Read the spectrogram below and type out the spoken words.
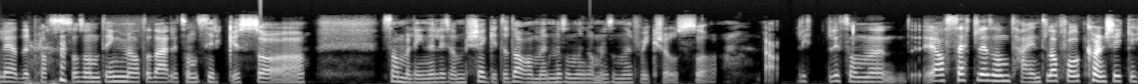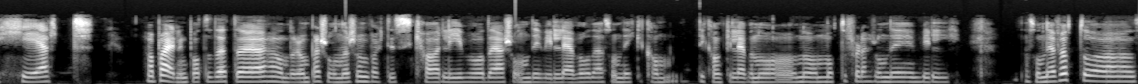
lederplass og sånne ting, med at det er litt sånn sirkus og sammenligner liksom skjeggete damer med sånne gamle sånne freakshows og ja, litt, litt sånn eh, Jeg har sett litt sånn tegn til at folk kanskje ikke helt har peiling på at dette handler om personer som faktisk har liv, og det er sånn de vil leve, og det er sånn de ikke kan De kan ikke leve noe, noen måte, for det er sånn de vil Det er sånn de er født, og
